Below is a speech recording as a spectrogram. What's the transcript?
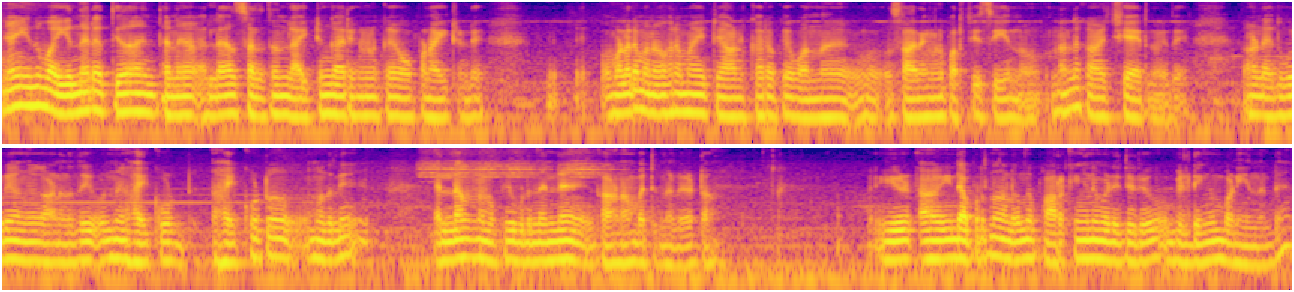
ഞാൻ ഇന്ന് വൈകുന്നേരം എത്തിയതായി തന്നെ എല്ലാ സ്ഥലത്തും ലൈറ്റും കാര്യങ്ങളൊക്കെ ഓപ്പൺ ആയിട്ടുണ്ട്. വളരെ മനോഹരമായിട്ട് ആൾക്കാരൊക്കെ വന്ന് സാധനങ്ങൾ പർച്ചേസ് ചെയ്യുന്നു. നല്ല കാഴ്ചയായിരുന്നു ഇത്. ആണ് ദൂരെ അങ്ങ് കാണുന്നത്. ഒന്ന് ഹൈക്കോർട്ട് ഹൈക്കോർട്ട് മുതൽ എല്ലാം നമുക്ക് ഇവിടുന്ന് തന്നെ കാണാൻ പറ്റുന്നുണ്ട് കേട്ടോ. ഈ അതിന്റെ അപ്പുറത്ത് നടക്കുന്ന പാർക്കിങ്ങിന് വേണ്ടിയിട്ടൊരു ബിൽഡിങ്ങും പണിയുന്നുണ്ട്.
